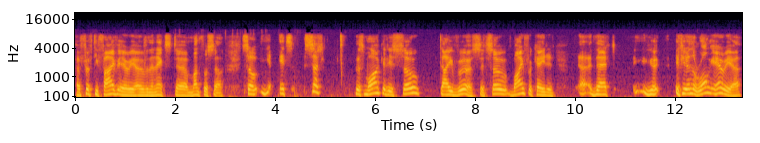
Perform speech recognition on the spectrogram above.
55 area over the next uh, month or so. So it's such, this market is so diverse, it's so bifurcated uh, that you, if you're in the wrong area,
